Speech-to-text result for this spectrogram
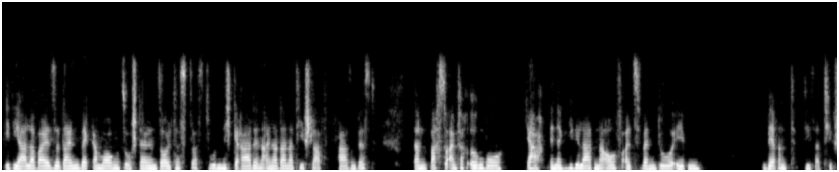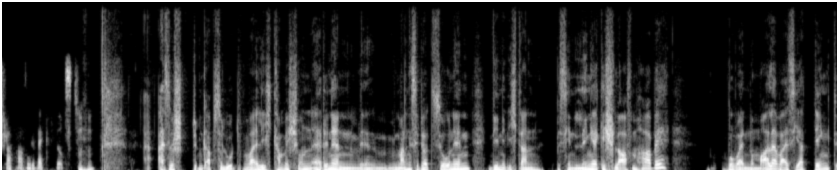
idealerweise deinen Wecker morgen so stellen solltest, dass du nicht gerade in einer deiner Tiefschlafphasen bist. Dann wachst du einfach irgendwo, ja, energiegeladener auf, als wenn du eben während dieser Tiefschlafphasen geweckt wirst. Mhm. Also stimmt absolut, weil ich kann mich schon erinnern, in manchen Situationen, in denen ich dann ein bisschen länger geschlafen habe, wo man normalerweise ja denkt,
